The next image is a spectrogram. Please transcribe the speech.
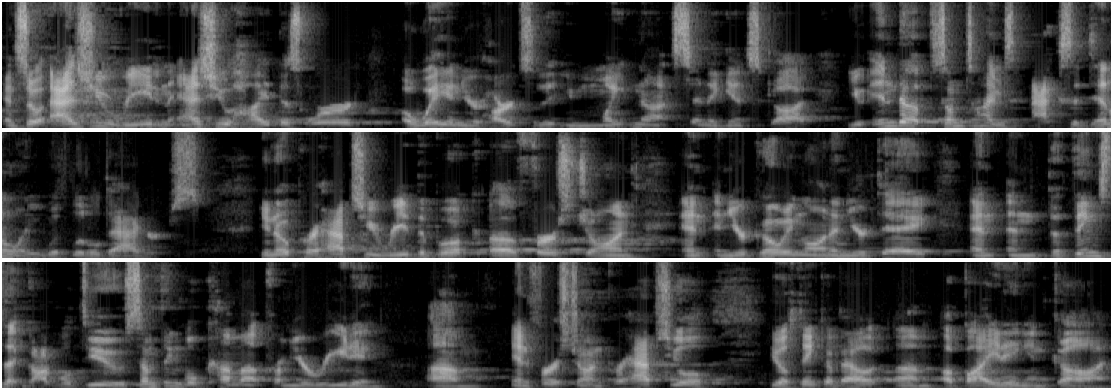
and so as you read and as you hide this word away in your heart so that you might not sin against God, you end up sometimes accidentally with little daggers. You know, perhaps you read the book of First John and, and you're going on in your day, and, and the things that God will do, something will come up from your reading um, in First John. Perhaps you'll you'll think about um, abiding in God.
